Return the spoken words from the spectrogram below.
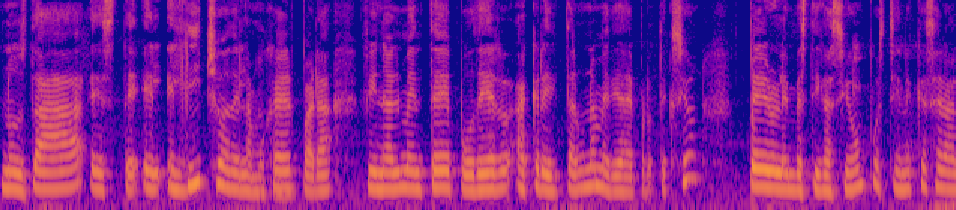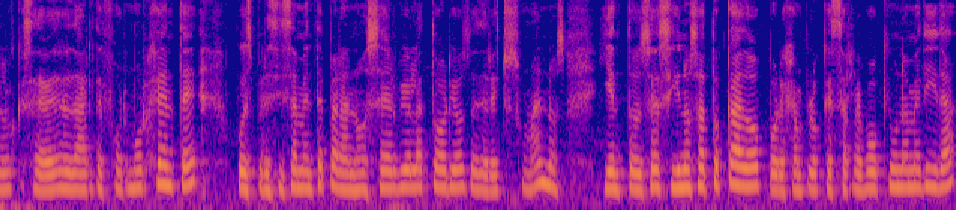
nos da este, el, el, dicho de la mujer para finalmente poder acreditar una medida de protección. Pero la investigación pues tiene que ser algo que se debe dar de forma urgente, pues precisamente para no ser violatorios de derechos humanos. Y entonces sí nos ha tocado, por ejemplo, que se revoque una medida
